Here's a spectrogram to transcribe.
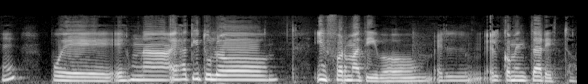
¿eh? Pues es, una, es a título informativo el, el comentar esto.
